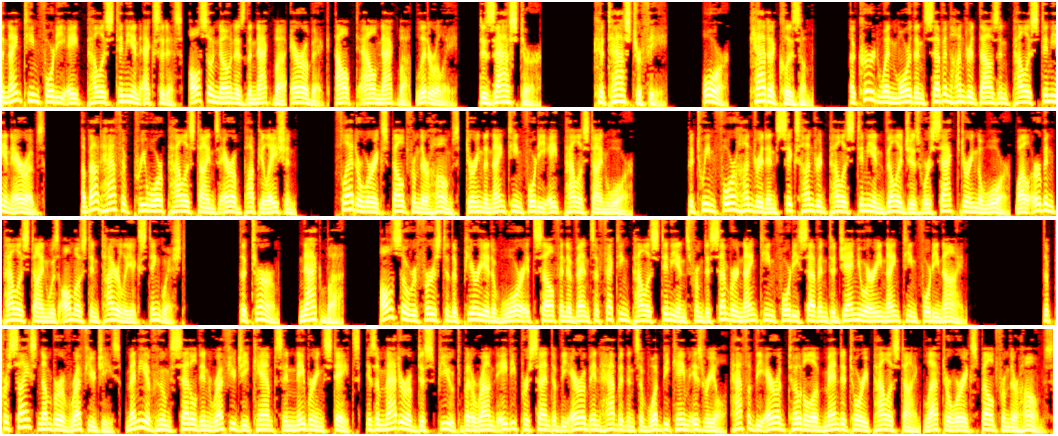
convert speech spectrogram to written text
The 1948 Palestinian exodus, also known as the Nakba Arabic, Alpt al-Nakba, literally, disaster, catastrophe, or cataclysm, occurred when more than 700,000 Palestinian Arabs—about half of pre-war Palestine's Arab population, fled or were expelled from their homes, during the 1948 Palestine War. Between 400 and 600 Palestinian villages were sacked during the war, while urban Palestine was almost entirely extinguished. The term, Nakba, also refers to the period of war itself and events affecting Palestinians from December 1947 to January 1949. The precise number of refugees, many of whom settled in refugee camps in neighboring states, is a matter of dispute but around 80% of the Arab inhabitants of what became Israel half of the Arab total of Mandatory Palestine left or were expelled from their homes.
